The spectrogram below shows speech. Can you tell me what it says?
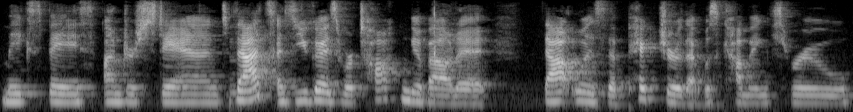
make space, understand? That's as you guys were talking about it, that was the picture that was coming through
